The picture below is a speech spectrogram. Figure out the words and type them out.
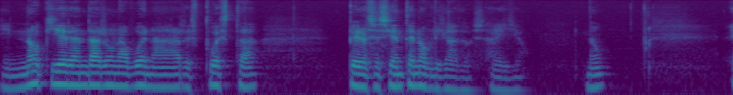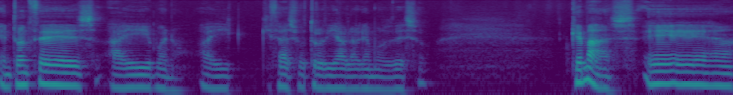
y no quieren dar una buena respuesta, pero se sienten obligados a ello, ¿no? Entonces, ahí, bueno, ahí quizás otro día hablaremos de eso. ¿Qué más? Eh,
